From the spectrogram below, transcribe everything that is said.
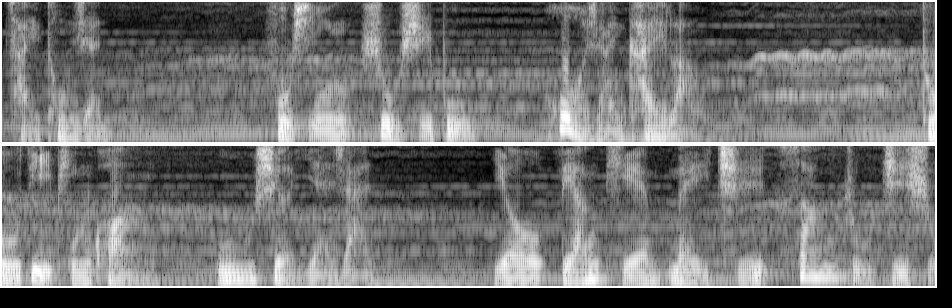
才通人。复行数十步，豁然开朗。土地平旷，屋舍俨然，有良田、美池、桑竹之属。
